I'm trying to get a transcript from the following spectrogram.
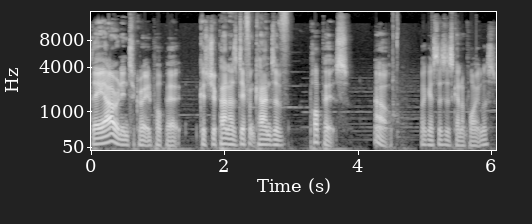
They are an integrated puppet, because Japan has different kinds of puppets. Oh, I guess this is kind of pointless.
